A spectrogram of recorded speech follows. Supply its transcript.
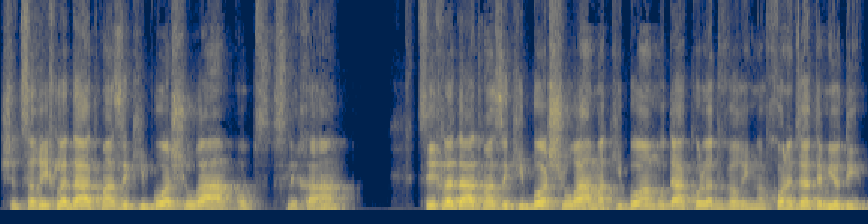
שצריך לדעת מה זה קיבוע שורה, אופס, סליחה, צריך לדעת מה זה קיבוע שורה, מה קיבוע עמודה, כל הדברים, נכון? את זה אתם יודעים.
